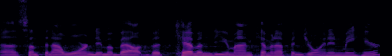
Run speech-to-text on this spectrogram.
uh, something I warned him about, but Kevin, do you mind coming up and joining me here?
